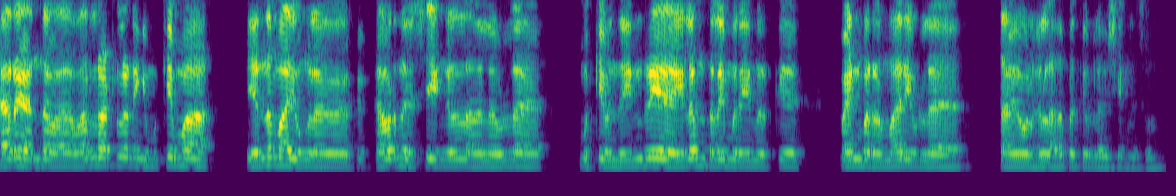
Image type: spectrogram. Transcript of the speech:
கரை அந்த வ வரலாற்றுல நீங்க முக்கியமா எந்த மாரி உங்கள க கவர்ந்த விஷயங்கள், அதுல உள்ள முக்கியம் இந்த இன்றைய இளம் தலைமுறையினருக்கு பயன்படுற மாரி உள்ள தகவல்கள், அத பத்தி உள்ள விஷயங்கள சொல்லுங்க.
